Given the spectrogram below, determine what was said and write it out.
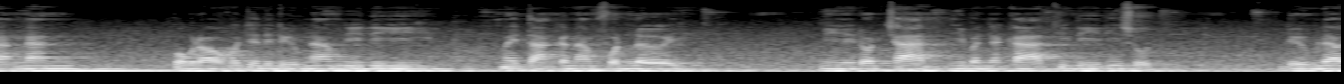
ดังนั้นพวกเราก็จะได้ดื่มน้ำดีๆ ไม่ต่างกับน้ำฝนเลย มีรสชาติมีบรรยากาศที่ดีที่สุด ดื่มแล้ว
